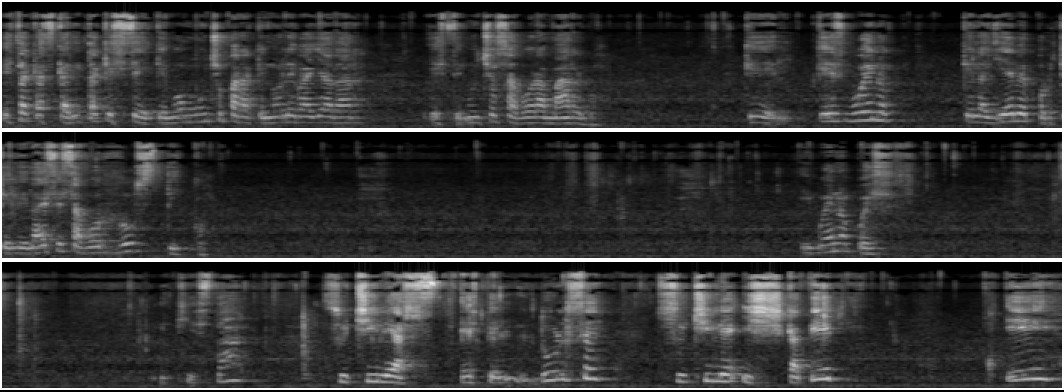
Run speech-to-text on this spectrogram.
esta cascarita que se quemó mucho para que no le vaya a dar este, mucho sabor amargo. Que, que es bueno que la lleve porque le da ese sabor rústico. Y bueno, pues aquí está su chile este, dulce, su chile ishkatit y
